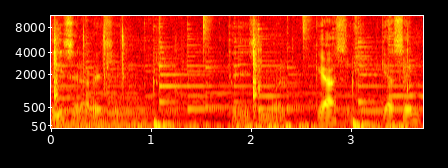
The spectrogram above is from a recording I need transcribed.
te dicen a veces, te dicen, bueno, ¿qué hacen? ¿Qué hacemos?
